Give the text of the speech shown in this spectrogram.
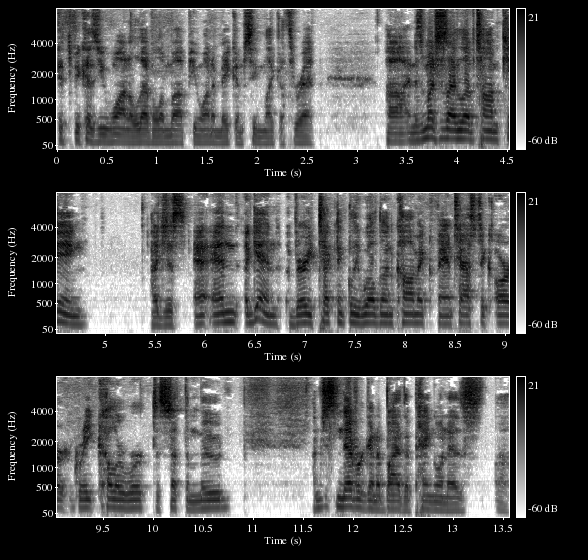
it's because you want to level him up. You want to make him seem like a threat. Uh, and as much as I love Tom King, I just and, and, again, a very technically well done comic, fantastic art, great color work to set the mood. I'm just never going to buy the Penguin as a,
